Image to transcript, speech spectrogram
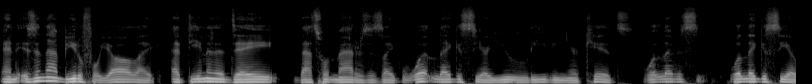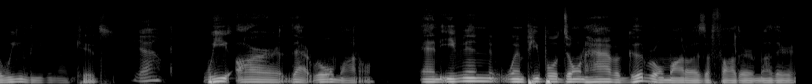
And isn't that beautiful, y'all? Like, at the end of the day, that's what matters. Is like, what legacy are you leaving your kids? What legacy, what legacy are we leaving our kids? yeah. we are that role model. And even when people don't have a good role model as a father or mother,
